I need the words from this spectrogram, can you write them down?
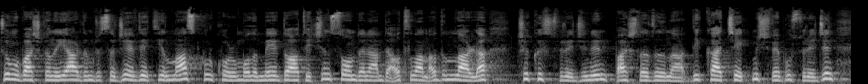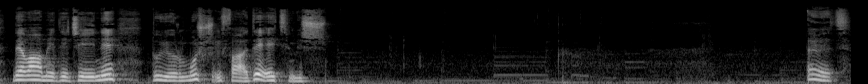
Cumhurbaşkanı Yardımcısı Cevdet Yılmaz kur korumalı mevduat için son dönemde atılan adımlarla çıkış sürecinin başladığına dikkat çekmiş ve bu sürecin devam edeceğini duyurmuş, ifade etmiş. Evet.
